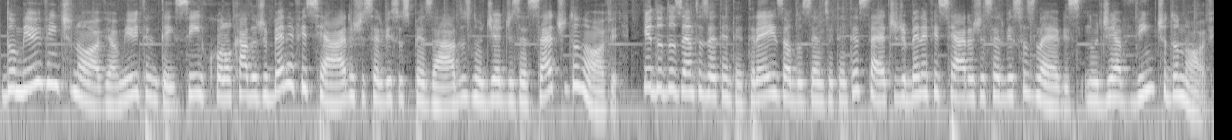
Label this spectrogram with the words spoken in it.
do 1029 ao 1035, colocado de beneficiários de serviços pesados, no dia 17 do 9, e do 283 ao 287 de beneficiários de serviços leves, no dia 20 do 9.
